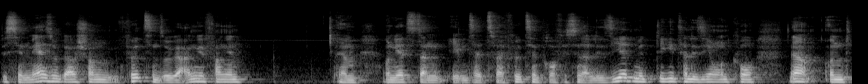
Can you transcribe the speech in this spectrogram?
bisschen mehr sogar schon, 14 sogar angefangen, ähm, und jetzt dann eben seit 2014 professionalisiert mit Digitalisierung und Co. Ja, und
